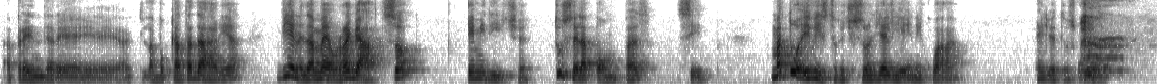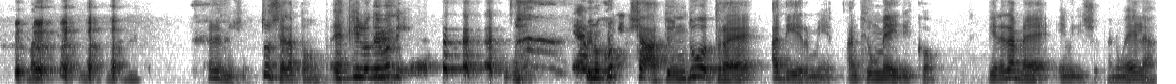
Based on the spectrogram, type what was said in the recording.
a prendere la boccata d'aria, viene da me un ragazzo e mi dice, tu sei la pompa? Sì. Ma tu hai visto che ci sono gli alieni qua? E gli ho detto, scusa. ma... E lui mi dice, tu sei la pompa. E a chi lo devo dire? e hanno cominciato in due o tre a dirmi, anche un medico, viene da me e mi dice, Manuela,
